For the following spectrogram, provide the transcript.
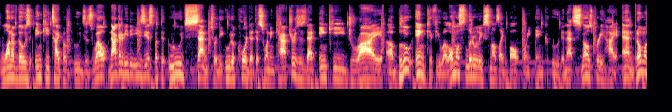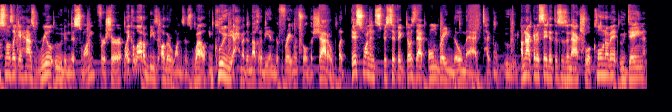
one of those inky type of ouds as well. Not gonna be the easiest, but the oud scent or the oud accord that this one captures is that inky, dry, uh, blue ink, if you will. Almost literally smells like ballpoint ink oud, and that smells pretty high end. It almost smells like it has real oud in this one, for sure, like a lot of these other ones as well, including the Ahmed al-Maghribi and the fragrance world, the shadow. But this one in specific does that ombre nomade type of oud. I'm not gonna say that this is an actual clone of it. Oudain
